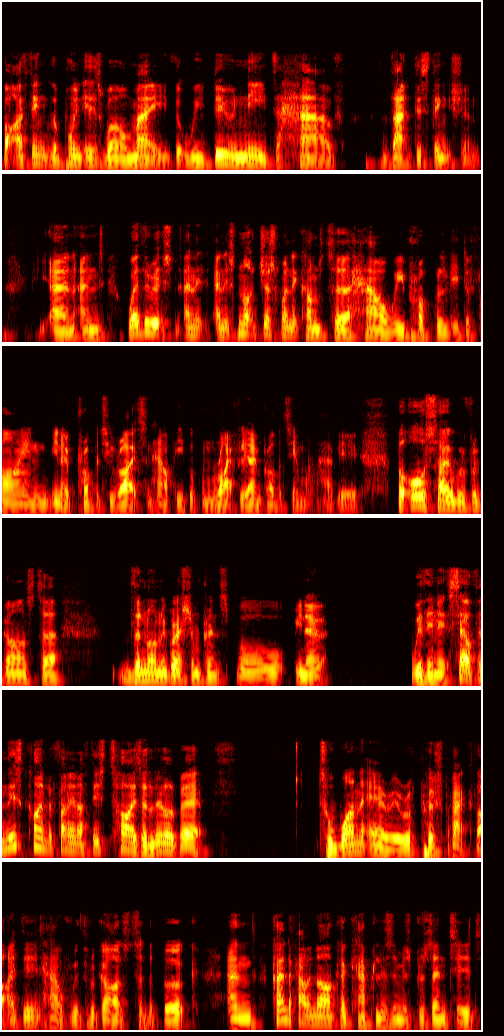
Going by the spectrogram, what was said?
but I think the point is well made that we do need to have that distinction. And and whether it's and it, and it's not just when it comes to how we properly define you know property rights and how people can rightfully own property and what have you, but also with regards to the non-aggression principle, you know, within itself. And this kind of, funny enough, this ties a little bit to one area of pushback that I did have with regards to the book and kind of how anarcho capitalism is presented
